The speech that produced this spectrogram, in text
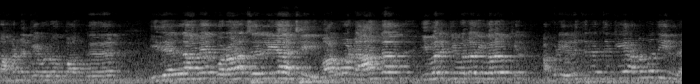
மகனுக்கு எவ்வளவு பங்கு? இது எல்லாமே குரான் சொல்லியாச்சு. மறுபடியும் நாங்க இவருக்கு இவ்வளவு இவருக்கு அப்படி எழுதுறதுக்கே அனுமதி இல்ல.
